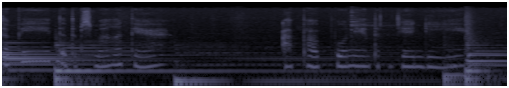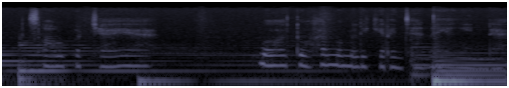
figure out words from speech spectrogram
Tapi tetap semangat ya apa pun yang terjadi, Tuhan memiliki rencana yang indah.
